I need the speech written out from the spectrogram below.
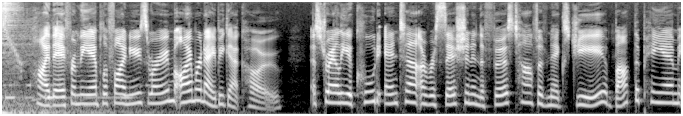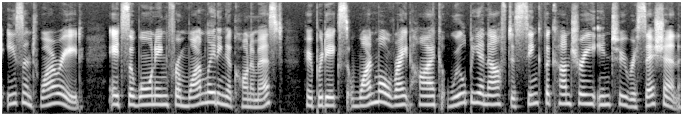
Hi there from the Amplify Newsroom. I'm Renee Bigakho. Australia could enter a recession in the first half of next year, but the PM isn't worried. It's a warning from one leading economist who predicts one more rate hike will be enough to sink the country into recession.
